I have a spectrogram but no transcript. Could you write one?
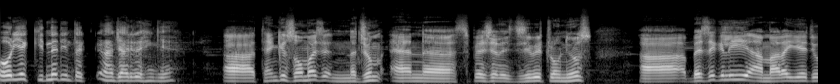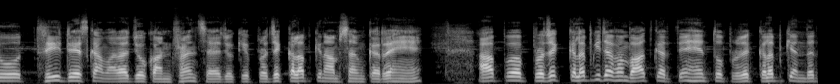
और ये कितने दिन तक जारी रहेंगे? थैंक यू सो मच नजुम and specially G V True News basically uh, हमारा ये जो थ्री डेज़ का हमारा जो कॉन्फ्रेंस है जो कि प्रोजेक्ट क्लब के नाम से हम कर रहे हैं आप प्रोजेक्ट क्लब की जब हम बात करते हैं तो प्रोजेक्ट क्लब के अंदर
